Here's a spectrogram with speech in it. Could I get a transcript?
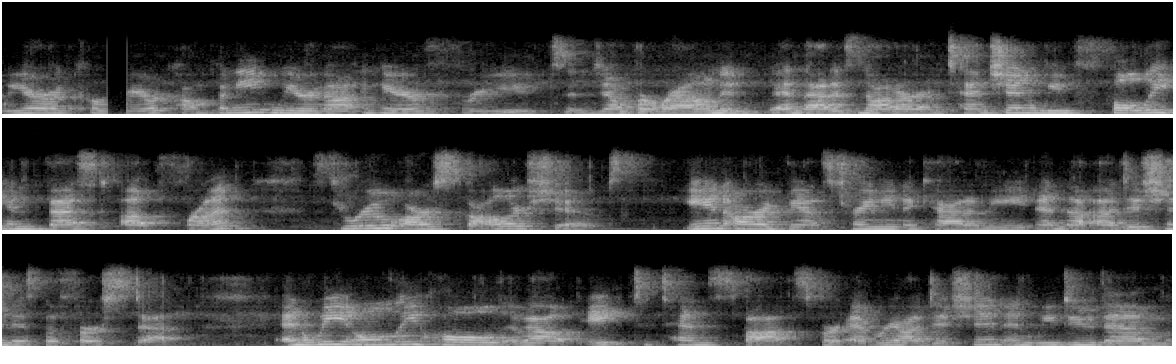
We are a career company. We are not here for you to jump around, and, and that is not our intention. We fully invest up front through our scholarships in our advanced training academy, and the audition is the first step. And we only hold about eight to 10 spots for every audition, and we do them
